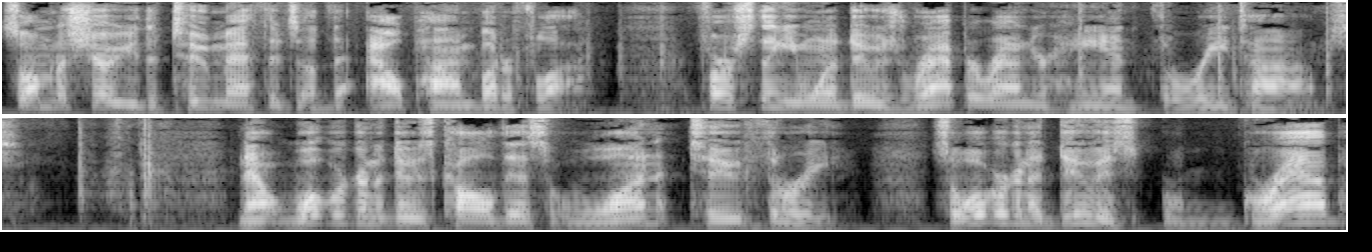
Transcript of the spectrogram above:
So i'm going to show you the two methods of the alpine butterfly. First thing you want to do is wrap it around your hand three times now what we're going to do is call this one two three so what we're going to do is grab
